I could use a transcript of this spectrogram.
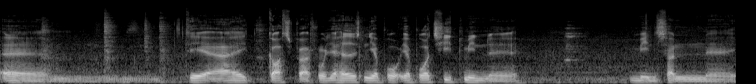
Ja. Øhm, det er et godt spørgsmål. Jeg havde sådan, jeg bruger, jeg bruger tit min, øh, min sådan øh,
